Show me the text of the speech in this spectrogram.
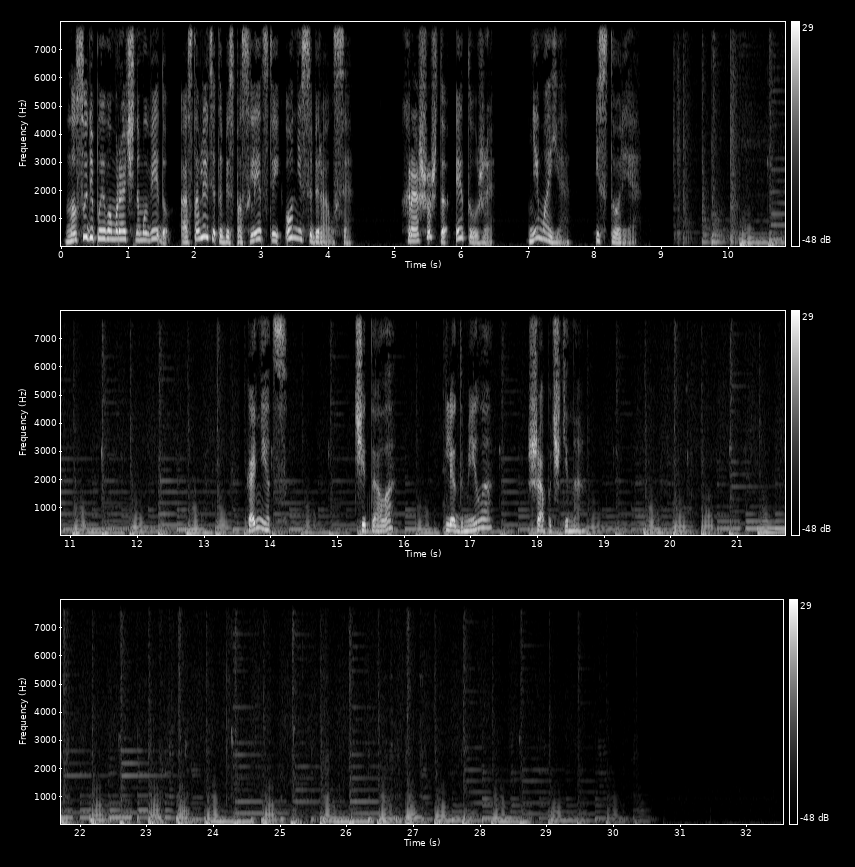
Но, судя по его мрачному виду, оставлять это без последствий он не собирался. Хорошо, что это уже не моя история. Конец. Читала Людмила Шапочкина.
